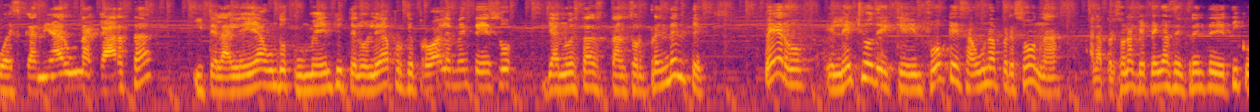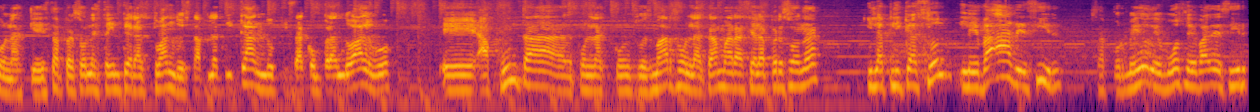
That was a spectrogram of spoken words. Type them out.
o escanear una carta y te la lea un documento y te lo lea, porque probablemente eso ya no está tan sorprendente. Pero el hecho de que enfoques a una persona a la persona que tengas enfrente de ti con la que esta persona está interactuando, está platicando, está comprando algo, eh, apunta con, la, con su smartphone la cámara hacia la persona y la aplicación le va a decir, o sea, por medio de voz le va a decir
